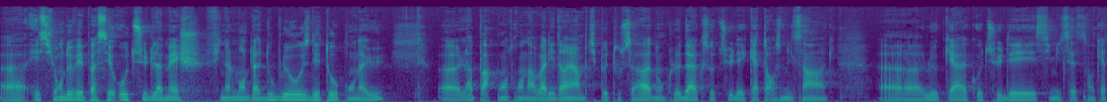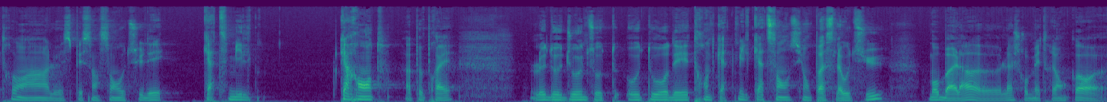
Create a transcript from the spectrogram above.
Euh, et si on devait passer au-dessus de la mèche, finalement, de la double hausse des taux qu'on a eu, euh, là par contre, on invaliderait un petit peu tout ça. Donc le DAX au-dessus des 14 500, euh, le CAC au-dessus des 6780, le SP500 au-dessus des 4040 à peu près, le Dow Jones autour des 34 400 si on passe là au-dessus. Bon bah là, là je remettrai encore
